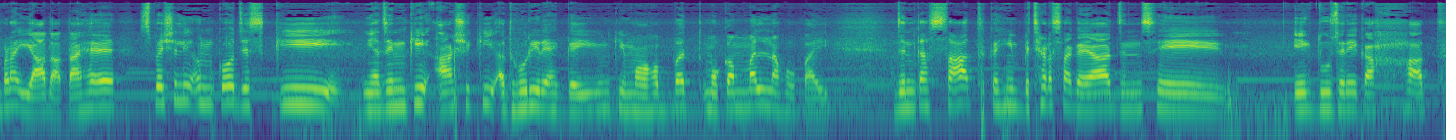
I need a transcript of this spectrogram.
बड़ा याद आता है स्पेशली उनको जिसकी या जिनकी आशिकी अधूरी रह गई उनकी मोहब्बत मुकम्मल ना हो पाई जिनका साथ कहीं बिछड़ सा गया जिनसे एक दूसरे का हाथ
